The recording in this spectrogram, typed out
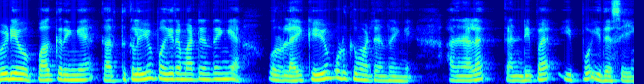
வீடியோவை பார்க்குறீங்க கருத்துக்களையும் பகிர மாட்டேன்றீங்க ஒரு லைக்கையும் கொடுக்க மாட்டேன்றீங்க. அதனால் கண்டிப்பாக இப்போது இதை செய்யுங்க.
